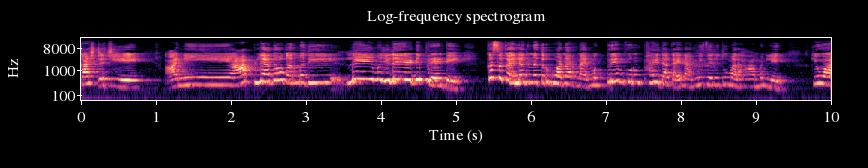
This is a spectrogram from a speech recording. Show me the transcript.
कास्टची आहे. आणि आपल्या दोघांमध्ये लय म्हणजे लय डिफरंट आहे. कसं काय लग्न तर होणार नाही मग प्रेम करून फायदा काय ना? मी जरी तुम्हाला हा म्हणले किंवा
